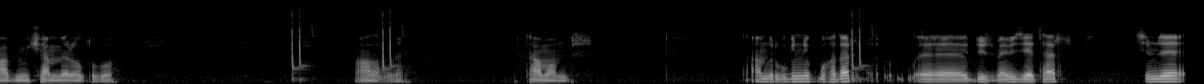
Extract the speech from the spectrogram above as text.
Abi mükemmel oldu bu. Al abi. Tamamdır. Tamamdır. Bugünlük bu kadar eee, düzmemiz yeter. Şimdi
